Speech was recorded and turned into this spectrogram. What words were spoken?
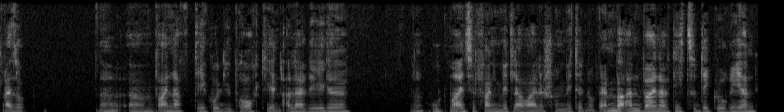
Also ne, äh, Weihnachtsdeko, die braucht ihr in aller Regel. Ne, gut, manche fangen mittlerweile schon Mitte November an, weihnachtlich zu dekorieren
